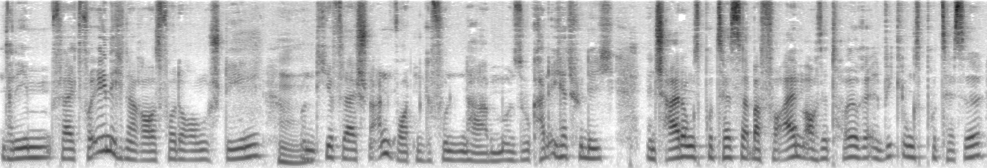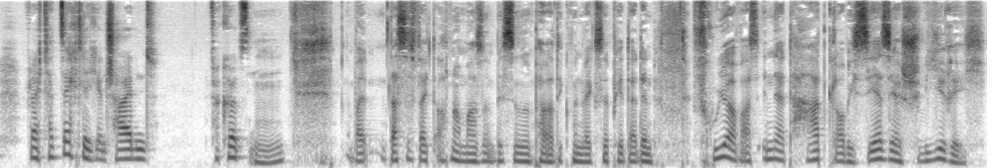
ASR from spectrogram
Unternehmen vielleicht vor ähnlichen Herausforderungen stehen mhm. und hier vielleicht schon Antworten gefunden haben. Und so kann ich natürlich Entscheidungsprozesse, aber vor allem auch sehr teure Entwicklungsprozesse vielleicht tatsächlich entscheidend verkürzen. Mhm. Weil das ist vielleicht auch nochmal so ein bisschen so ein Paradigmenwechsel, Peter, denn früher war es in der Tat, glaube ich, sehr, sehr schwierig,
